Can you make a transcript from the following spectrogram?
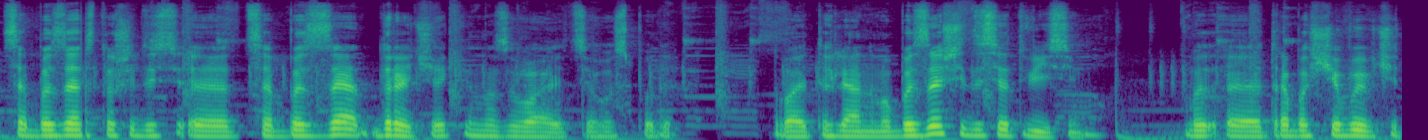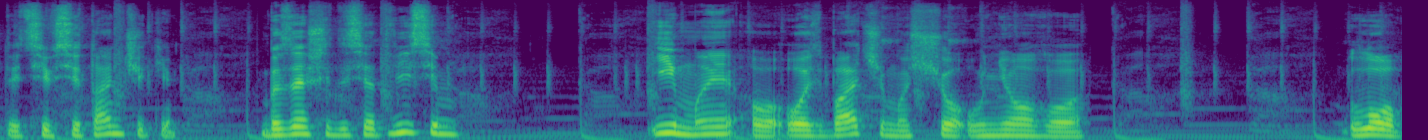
Це БЗ-160, е, це БЗ, до речі, як він називається, господи. Давайте глянемо. БЗ-68. Е, Треба ще вивчити ці всі танчики. БЗ-68. І ми ось бачимо, що у нього лоб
